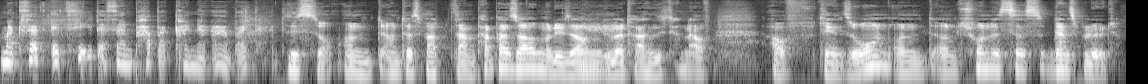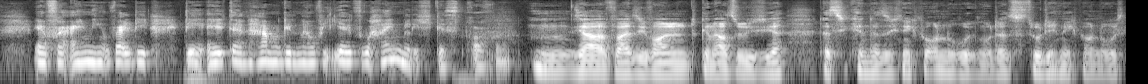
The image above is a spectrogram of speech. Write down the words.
Max hat erzählt, dass sein Papa keine Arbeit hat. Siehst du, und, und das macht seinem Papa Sorgen und die Sorgen übertragen sich dann auf, auf den Sohn und, und schon ist das ganz blöd. Ja, vor allen Dingen, weil die, die Eltern haben genau wie ihr so heimlich gesprochen. Hm, Ja, weil sie wollen, genauso wie wir, dass die Kinder sich nicht beunruhigen oder dass du dich nicht beunruhigst.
